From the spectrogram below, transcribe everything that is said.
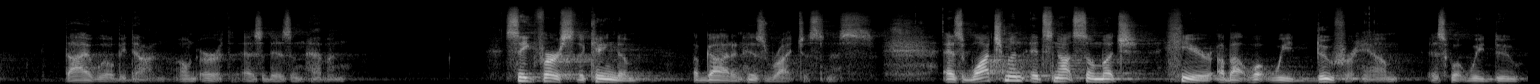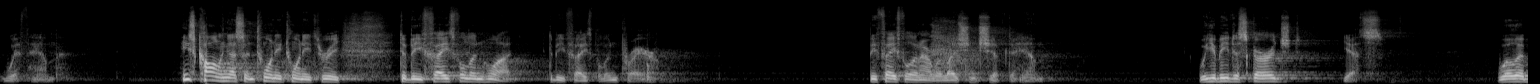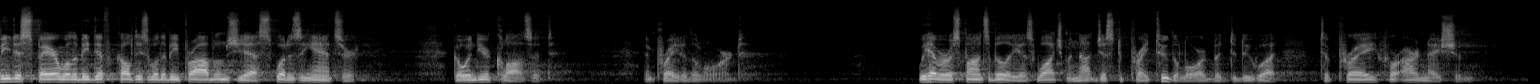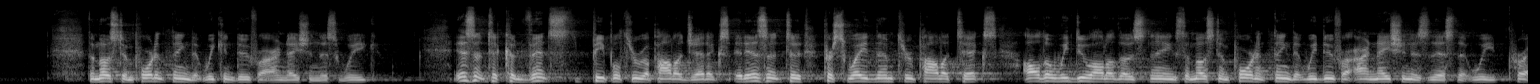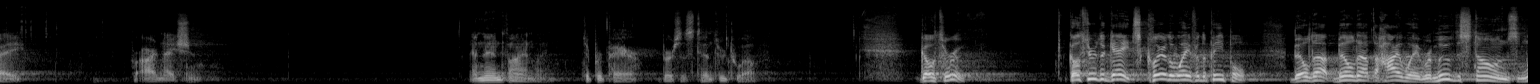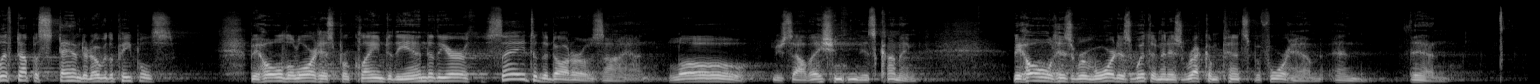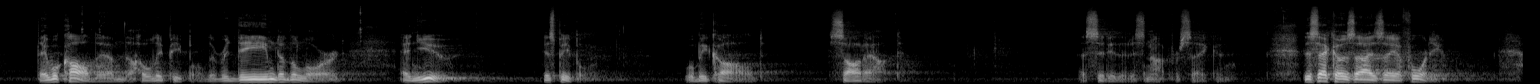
Thy will be done on earth as it is in heaven. Seek first the kingdom of God and His righteousness. As watchmen, it's not so much here about what we do for Him is what we do with Him. He's calling us in 2023 to be faithful in what? To be faithful in prayer. Be faithful in our relationship to Him. Will you be discouraged? Yes. Will there be despair? Will there be difficulties? Will there be problems? Yes. What is the answer? Go into your closet and pray to the Lord. We have a responsibility as watchmen not just to pray to the Lord, but to do what? To pray for our nation. The most important thing that we can do for our nation this week isn't to convince people through apologetics. It isn't to persuade them through politics. Although we do all of those things, the most important thing that we do for our nation is this that we pray for our nation. And then finally, to prepare, verses 10 through 12. Go through. Go through the gates, clear the way for the people. Build up, build up the highway, remove the stones, lift up a standard over the peoples. Behold, the Lord has proclaimed to the end of the earth, say to the daughter of Zion, Lo, your salvation is coming. Behold, his reward is with him and his recompense before him. And then they will call them the holy people, the redeemed of the Lord. And you, his people, will be called sought out, a city that is not forsaken. This echoes Isaiah 40.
